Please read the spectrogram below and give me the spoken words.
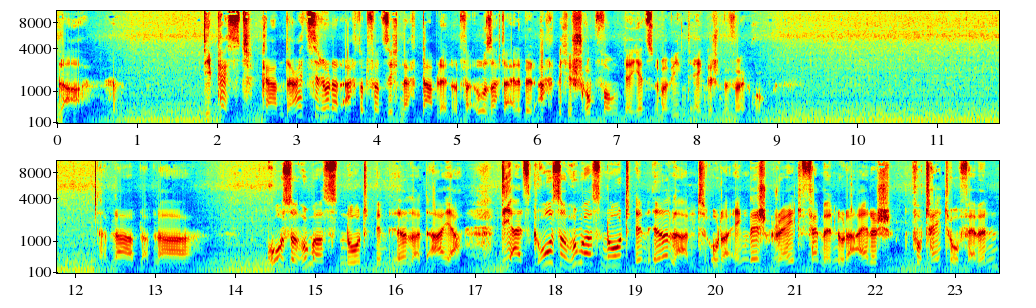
Bla. Die Pest kam 1348 nach Dublin und verursachte eine beachtliche Schrumpfung der jetzt überwiegend englischen Bevölkerung. Bla bla bla bla. Große Hungersnot in Irland. Ah ja. Die als große Hungersnot in Irland oder englisch Great Famine oder irisch Potato Famine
